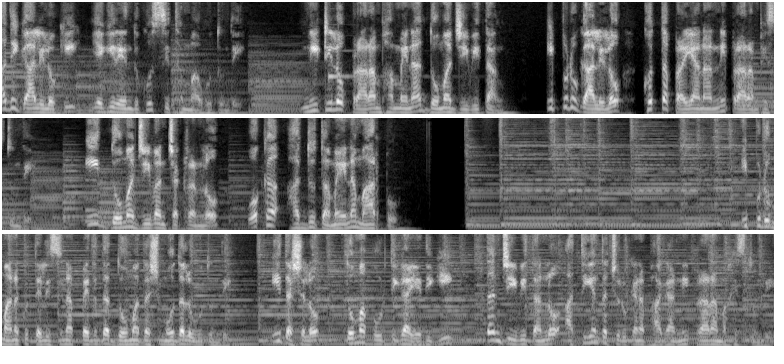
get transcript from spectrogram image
అది గాలిలోకి ఎగిరేందుకు సిద్ధం అవుతుంది నీటిలో ప్రారంభమైన దోమ జీవితం ఇప్పుడు గాలిలో కొత్త ప్రయాణాన్ని ప్రారంభిస్తుంది. ఈ దోమ జీవన్ చక్రంలో ఒక అద్భుతమైన మార్పు. ఇప్పుడు మనకు తెలిసిన పెద్ద దోమ దశ మొదలవుతుంది. ఈ దశలో దోమ పూర్తిగా ఎదిగి తన జీవితంలో అత్యంత చురుకైన భాగాన్ని ప్రారంభిస్తుంది.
